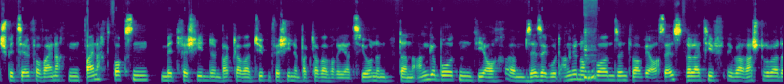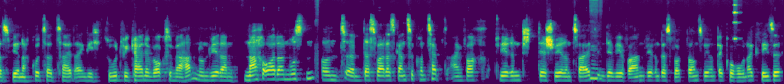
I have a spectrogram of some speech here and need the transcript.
speziell vor Weihnachten Weihnachtsboxen mit verschiedenen Baklava-Typen, verschiedenen Baklava-Variationen dann angeboten, die auch ähm, sehr, sehr gut angenommen mhm. worden sind. Waren wir auch selbst relativ überrascht darüber, dass wir nach kurzer Zeit eigentlich so gut wie keine Boxen mehr hatten und wir dann nachordern mussten. Und äh, das war das ganze Konzept. Einfach während der schweren Zeit, mhm. in der wir waren, während des Lockdowns, während der Corona-Krise,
